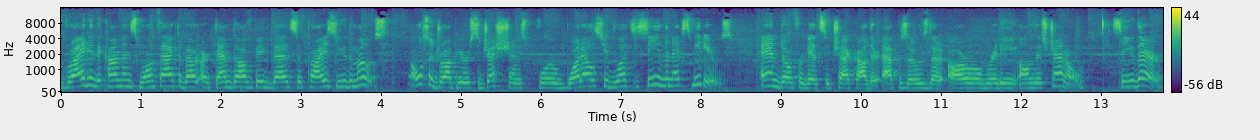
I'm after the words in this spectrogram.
Write in the comments one fact about Artem Dovbyk that surprised you the most. Also drop your suggestions for what else you'd love to see in the next videos. And don't forget to check other episodes that are already on this channel. See you there!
